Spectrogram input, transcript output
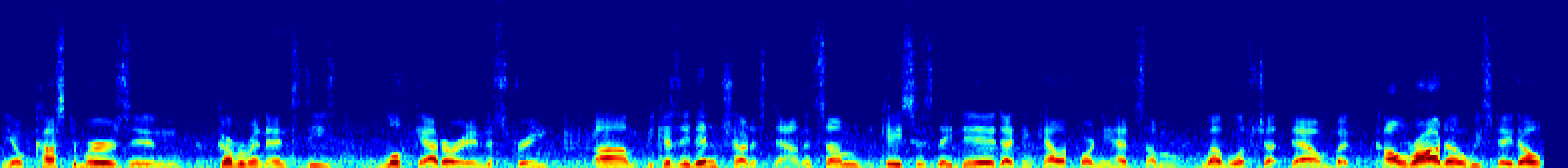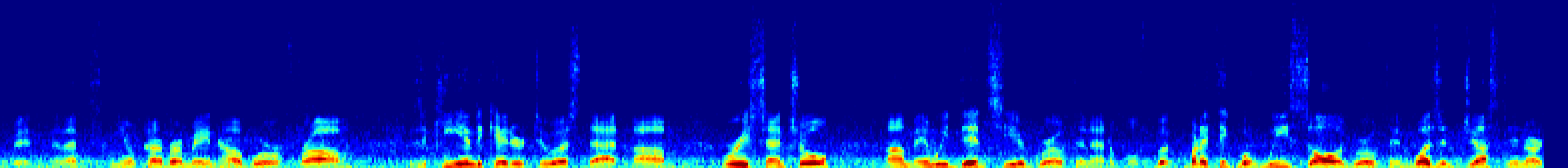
you know customers and government entities look at our industry um, because they didn't shut us down. In some cases, they did. I think California had some level of shutdown, but Colorado we stayed open, and that's you know kind of our main hub where we're from. Is a key indicator to us that um, we're essential. Um, and we did see a growth in edibles, but but I think what we saw a growth in wasn't just in our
